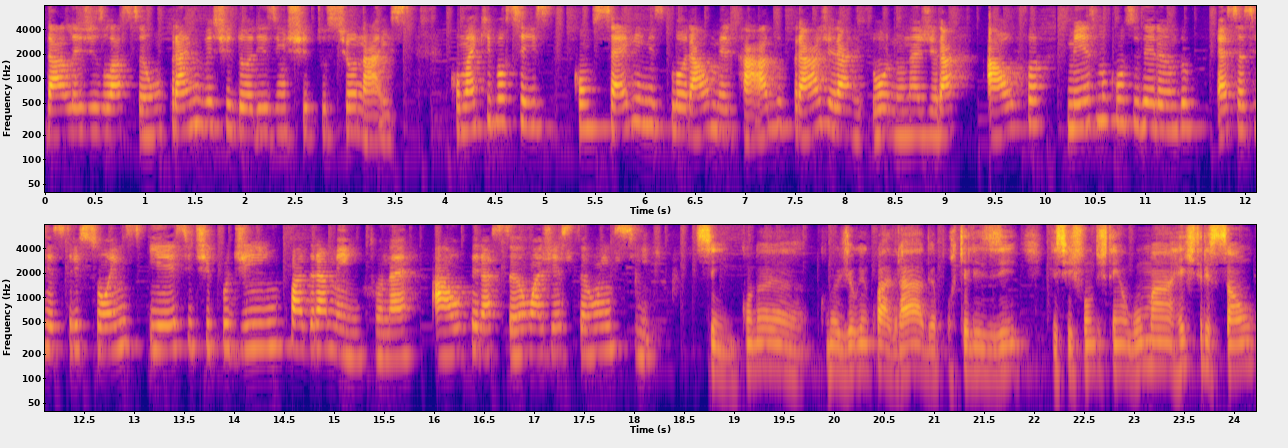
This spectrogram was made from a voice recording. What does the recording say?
da legislação para investidores institucionais. Como é que vocês conseguem explorar o mercado para gerar retorno, né, gerar alfa, mesmo considerando essas restrições e esse tipo de enquadramento, né? A operação, a gestão em si. Sim, quando, é, quando eu digo enquadrado é porque eles, esses fundos têm alguma restrição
